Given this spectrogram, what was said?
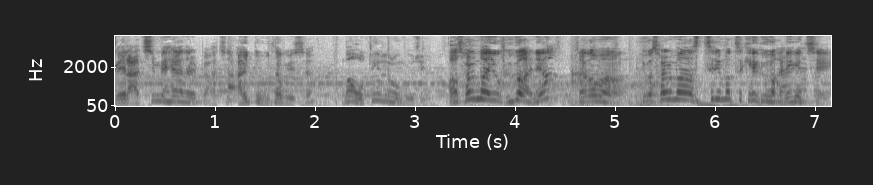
내일 아침에 해야 될거 아침 아직도 못 하고 있어요? 나 어떻게 들어온 거지? 아 설마 이거 그거 아니야? 잠깐만 이거 설마 스트리머 특혜 그거 아니겠지?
